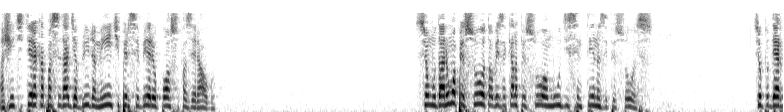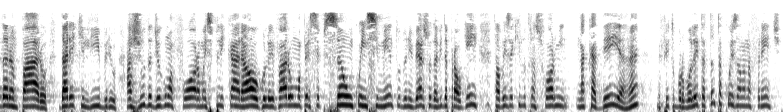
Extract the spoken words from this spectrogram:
A gente ter a capacidade de abrir a mente e perceber eu posso fazer algo. Se eu mudar uma pessoa, talvez aquela pessoa mude centenas de pessoas. Se eu puder dar amparo, dar equilíbrio, ajuda de alguma forma, explicar algo, levar uma percepção, um conhecimento do universo da vida para alguém, talvez aquilo transforme na cadeia, né? no efeito borboleta, tanta coisa lá na frente.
